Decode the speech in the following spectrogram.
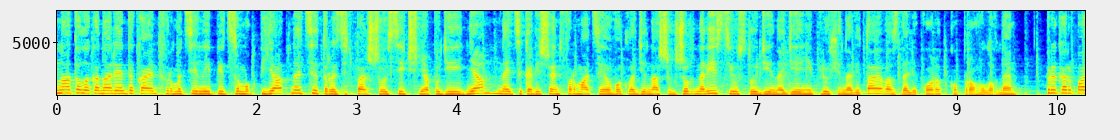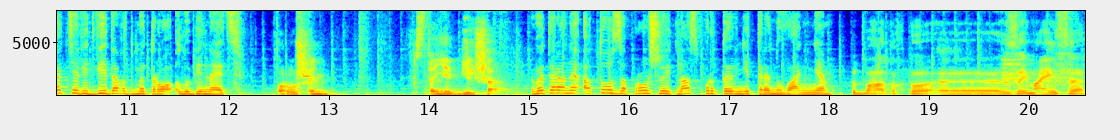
На телеканалі НТК інформаційний підсумок п'ятниці, 31 січня події дня. Найцікавіша інформація у викладі наших журналістів у студії Надія Ніплюхіна. Вітаю вас. Далі коротко про головне. Прикарпаття відвідав Дмитро Лубінець. порушень стає більше. Ветерани АТО запрошують на спортивні тренування. Тут багато хто е, займається.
